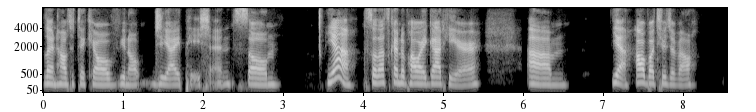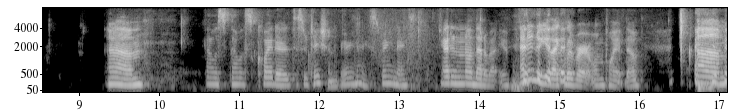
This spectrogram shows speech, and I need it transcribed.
learn how to take care of you know GI patients. So yeah, so that's kind of how I got here. Um, yeah, how about you, Javelle? Um, that was that was quite a dissertation. Very nice, very nice. I didn't know that about you. I didn't know you like liver at one point though. Um,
